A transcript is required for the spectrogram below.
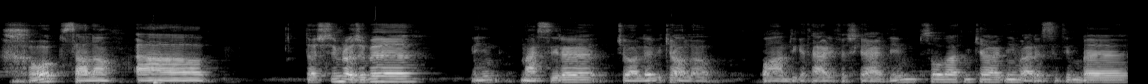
خب سلام. داشتیم راجع به این مسیر جالبی که حالا با هم دیگه تعریفش کردیم صحبت می‌کردیم و رسیدیم به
